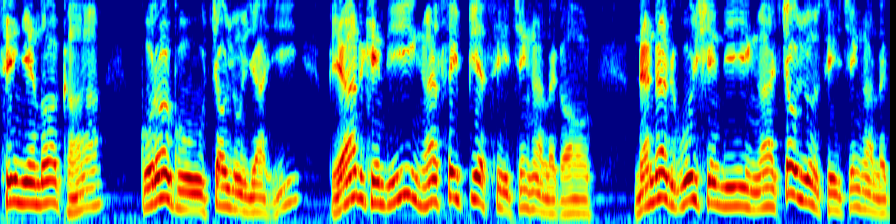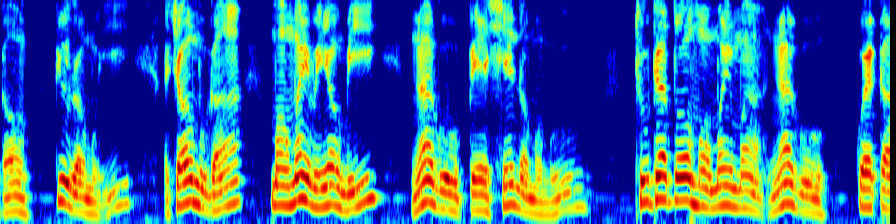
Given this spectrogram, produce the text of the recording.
ဆင်ញင်သောအခါကိုရော့ကိုကြောက်ရွံ့ရ၏ဘုရားသခင်သည်ငါစိတ်ပြည့်စေခြင်းဟံ၎င်း နန္ဒတကုရှင်သည်ငါကြောက်ရွံ့စေခြင်းဟံ၎င်းပြုတော်မူ၏အကြောင်းမူကားမှောင်မိုက်မရောက်မီငါကိုပယ်ရှင်းတော်မမူထူထပ်သောမှောင်မိုက်မှငါကိုကွယ်ကာ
